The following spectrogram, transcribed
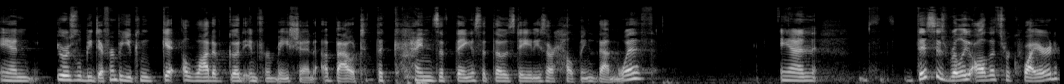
And yours will be different, but you can get a lot of good information about the kinds of things that those deities are helping them with. And this is really all that's required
